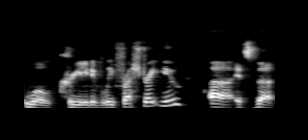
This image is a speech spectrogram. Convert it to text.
will creatively frustrate you. Uh, it's the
